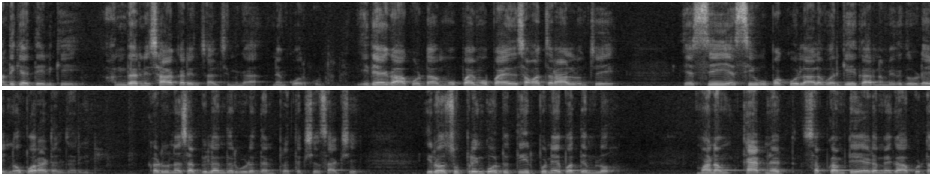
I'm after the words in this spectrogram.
అందుకే దీనికి అందరినీ సహకరించాల్సిందిగా నేను కోరుకుంటున్నాను ఇదే కాకుండా ముప్పై ముప్పై ఐదు సంవత్సరాల నుంచి ఎస్సీ ఎస్సీ ఉపకులాల వర్గీకరణ మీద కూడా ఎన్నో పోరాటాలు జరిగినాయి. ఇక్కడ ఉన్న సభ్యులందరూ కూడా దాని ప్రత్యక్ష సాక్షి. ఈరోజు సుప్రీంకోర్టు తీర్పు నేపథ్యంలో మనం క్యాబినెట్ సబ్ కమిటీ వేయడమే కాకుండా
